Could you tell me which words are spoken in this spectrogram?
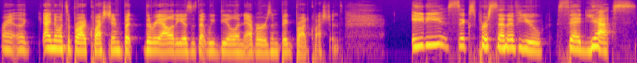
Right? Like I know it's a broad question, but the reality is is that we deal in evers and big broad questions. 86% of you said yes.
